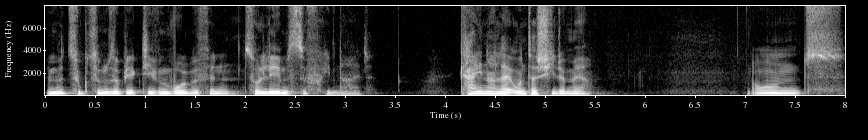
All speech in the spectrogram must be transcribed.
in Bezug zum subjektiven Wohlbefinden, zur Lebenszufriedenheit. Keinerlei Unterschiede mehr. Und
